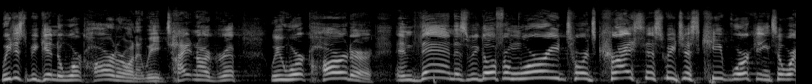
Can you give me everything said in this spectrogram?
we just begin to work harder on it. We tighten our grip, we work harder. And then as we go from worried towards crisis, we just keep working till we're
